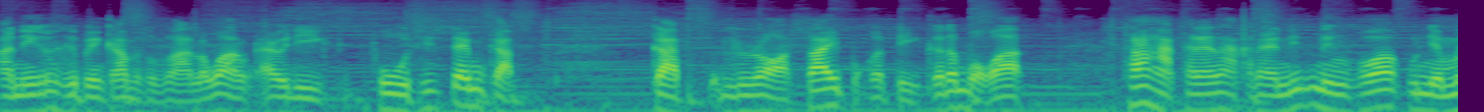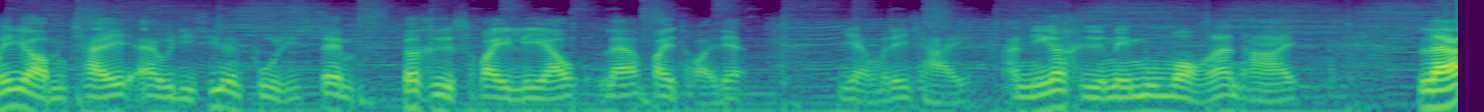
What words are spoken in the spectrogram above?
อันนี้ก็คือเป็นการผสมผสานระหว่าง LED Full System กับกับหลอดไส้ปกติก็ต้องบอกว่า ถ้าหักคะแนนหักคะแนนนิดนึง เพราะว่าคุณยังไม่ยอมใช้ LED ที่เป็น Full System ก็คือไฟเลี้ยวและไฟถอยเนี่ยยังไม่ได้ใช้ อันนี้ก็คือในมุมมองของด้านท้าย และ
